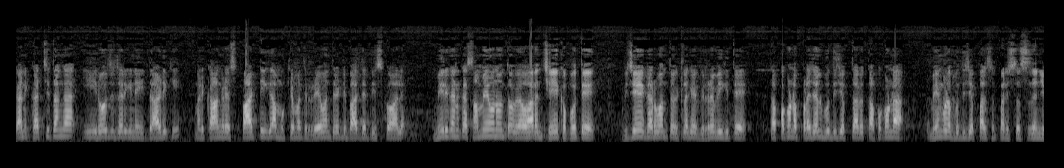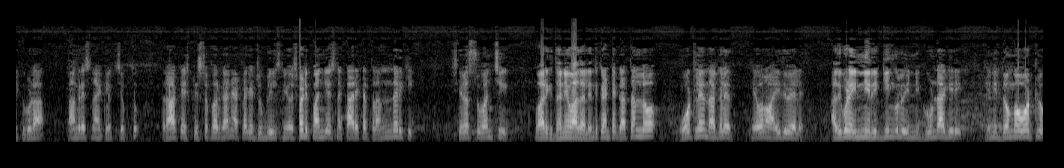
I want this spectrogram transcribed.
కానీ ఖచ్చితంగా ఈ రోజు జరిగిన ఈ దాడికి మరి కాంగ్రెస్ పార్టీగా ముఖ్యమంత్రి రేవంత్ రెడ్డి బాధ్యత తీసుకోవాలి. మీరు కనుక సంయమనంతో వ్యవహారం చేయకపోతే విజయ గర్వంతో ఇట్లాగే విర్రవీగితే తప్పకుండా ప్రజలు బుద్ధి చెప్తారు. తప్పకుండా మేము కూడా బుద్ధి చెప్పాల్సిన పరిస్థితి వస్తుందని చెప్పి కూడా కాంగ్రెస్ నాయకులకు చెప్తూ రాకేష్ క్రిస్టఫర్ గాని అట్లాగే జూబ్లీస్ నియోజకవర్గ పనిచేసిన కార్యకర్తలందరికీ శిరస్సు వంచి వారికి ధన్యవాదాలు. ఎందుకంటే గతంలో ఓట్లేం తగ్గలేదు. కేవలం ఐదు వేలే. అది కూడా ఇన్ని రిగ్గింగులు ఇన్ని గూండాగిరి ఇన్ని దొంగ ఓట్లు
